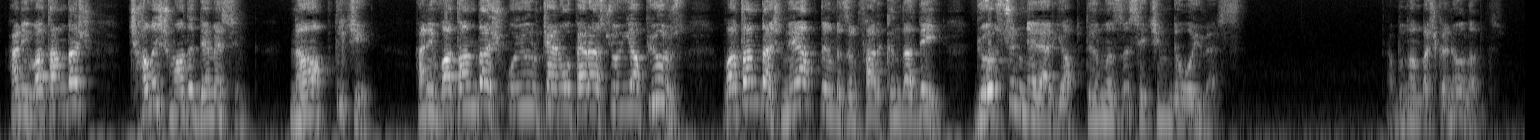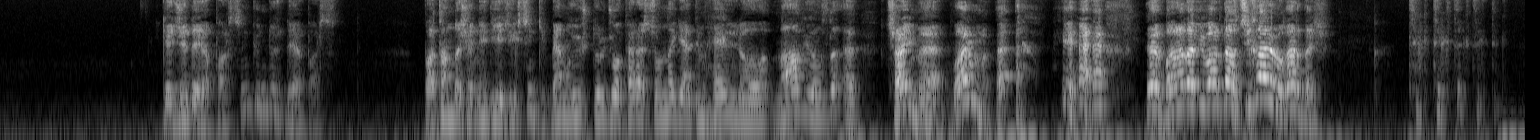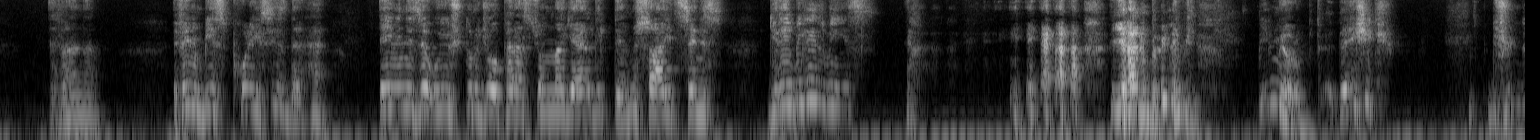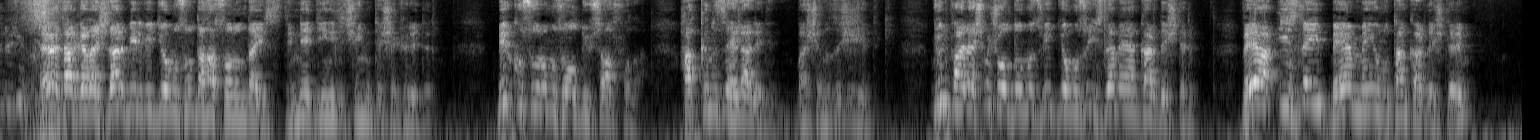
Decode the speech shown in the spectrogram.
Hani vatandaş çalışmadı demesin. Ne yaptı ki? Hani vatandaş uyurken operasyon yapıyoruz. Vatandaş ne yaptığımızın farkında değil. Görsün neler yaptığımızı seçimde oy versin. Ya bundan başka ne olabilir? Gece de yaparsın, gündüz de yaparsın. Vatandaşa ne diyeceksin ki? Ben uyuşturucu operasyonuna geldim. Hello, ne yapıyorsunuz da? E, çay mı? Var mı? Bana da bir bardak çıkar mı kardeş? Tık tık tık tık tık. Efendim? Efendim biz polisiz de he, evinize uyuşturucu operasyonuna geldik de müsaitseniz girebilir miyiz? yani böyle bir bilmiyorum değişik. Düşündürücü. Evet arkadaşlar bir videomuzun daha sonundayız. Dinlediğiniz için teşekkür ederim. Bir kusurumuz olduysa affola. Hakkınızı helal edin. Başınızı şişirdik. Dün paylaşmış olduğumuz videomuzu izlemeyen kardeşlerim veya izleyip beğenmeyi unutan kardeşlerim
